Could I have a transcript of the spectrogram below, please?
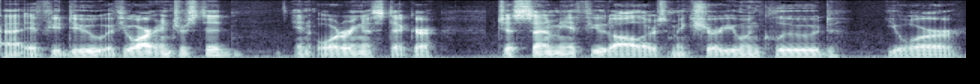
Uh, if you do, if you are interested, in ordering a sticker, just send me a few dollars. Make sure you include your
